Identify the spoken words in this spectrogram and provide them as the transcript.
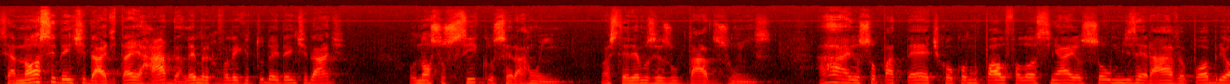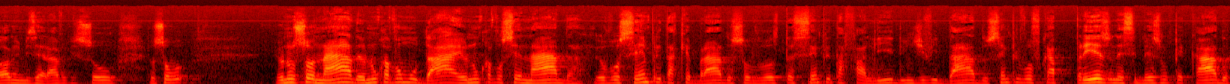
Se a nossa identidade está errada, lembra que eu falei que tudo é identidade? O nosso ciclo será ruim. Nós teremos resultados ruins ah, eu sou patético, ou como Paulo falou assim, ah, eu sou miserável, pobre homem miserável que sou, eu sou eu não sou nada, eu nunca vou mudar, eu nunca vou ser nada, eu vou sempre estar tá quebrado, eu sou, vou sempre estar tá falido, endividado, sempre vou ficar preso nesse mesmo pecado,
